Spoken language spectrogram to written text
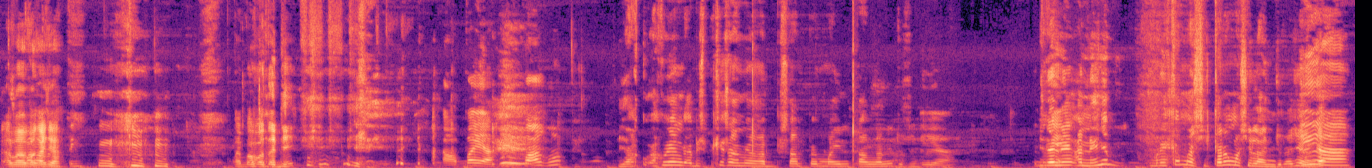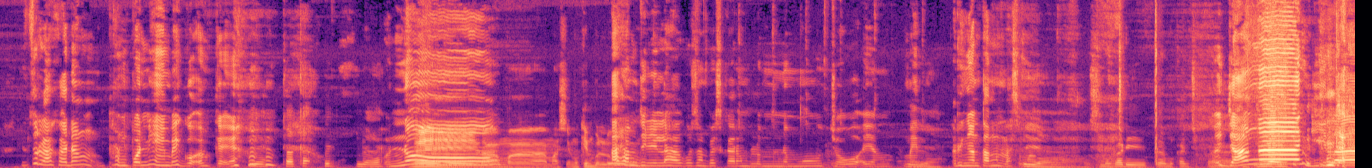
Apa-apa kaca? Apa-apa tadi? apa ya lupa aku ya aku aku yang nggak habis pikir sama yang habis sampai main tangan itu sih. iya Dan yang anehnya mereka masih sekarang masih lanjut aja ya. iya itulah kadang perempuannya yang bego kayaknya Iya, kakak udah. oh, no Eh, Rama masih mungkin belum. alhamdulillah aku sampai sekarang belum nemu cowok yang main Iya. ringan tangan lah sama Iya, semoga ditemukan cepat. Eh, jangan gila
